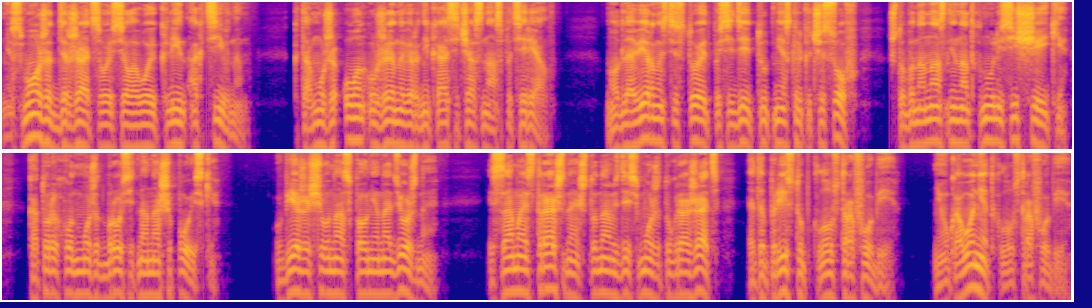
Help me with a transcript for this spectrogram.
не сможет держать свой силовой клин активным. К тому же он уже наверняка сейчас нас потерял. Но для верности стоит посидеть тут несколько часов, чтобы на нас не наткнулись ищейки, которых он может бросить на наши поиски. Убежище у нас вполне надежное. И самое страшное, что нам здесь может угрожать, это приступ клаустрофобии. Ни у кого нет клаустрофобии.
